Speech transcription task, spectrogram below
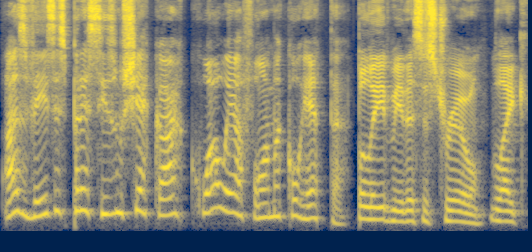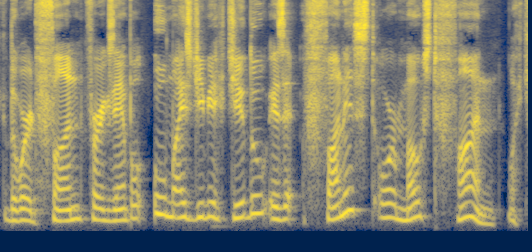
às vezes precisam checar qual é a forma correta. Believe me, this is true. Like the word fun, for example, o mais divertido, is it funnest or most fun? Like,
